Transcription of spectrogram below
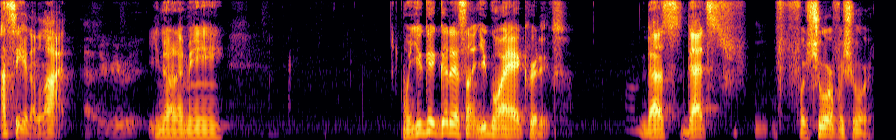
I see it a lot. I have to agree with it. You know what I mean? When you get good at something, you're gonna have critics. That's that's for sure, for sure.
